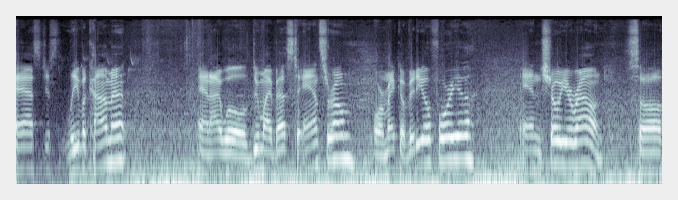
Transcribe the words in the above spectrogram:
ask, just leave a comment and I will do my best to answer them or make a video for you and show you around. So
